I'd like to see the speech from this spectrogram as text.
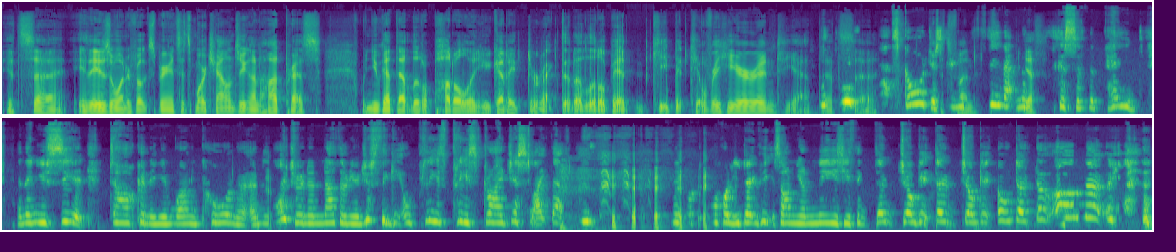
it's uh, it is a wonderful experience. It's more challenging on a hot press when you've got that little puddle and you got to direct it a little bit, and keep it over here, and yeah, that's uh, that's gorgeous. That's you see that yes. of the paint, and then you see it darkening in one corner and lighter in another, and you're just thinking, "Oh, please, please dry just like that." you don't think it's on your knees. You think, "Don't jog it, don't jog it." Oh, don't, no, oh no.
